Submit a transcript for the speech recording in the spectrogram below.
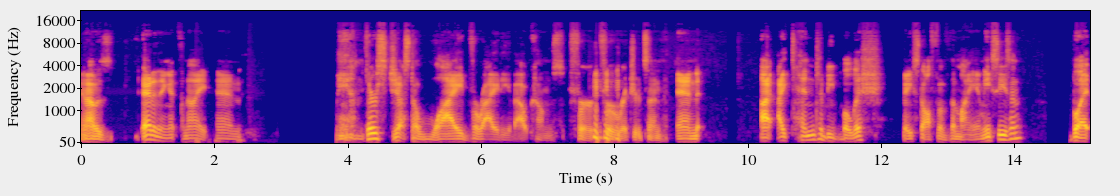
And I was editing it tonight, and man, there's just a wide variety of outcomes for for Richardson, and I I tend to be bullish based off of the Miami season, but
